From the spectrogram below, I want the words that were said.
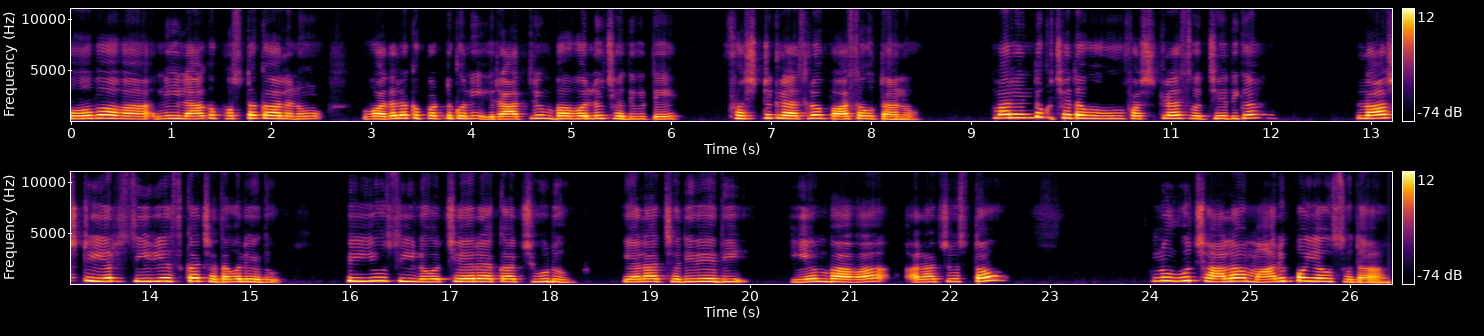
పోబావా నీలాగ పుస్తకాలను వదలక పట్టుకొని రాత్రింబవళ్ళు చదివితే ఫస్ట్ క్లాస్లో పాస్ అవుతాను మరెందుకు చదవు? ఫస్ట్ క్లాస్ వచ్చేదిగా? లాస్ట్ ఇయర్ సీరియస్గా చదవలేదు. పియూసీలో చేరాక చూడు ఎలా చదివేది? ఏం బావా అలా చూస్తావు? నువ్వు చాలా మారిపోయావు సుధా.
